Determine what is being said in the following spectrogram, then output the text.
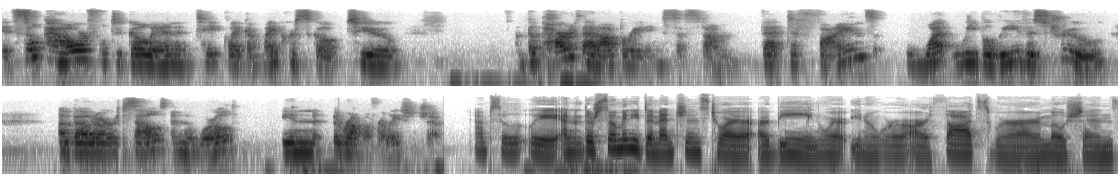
it's so powerful to go in and take like a microscope to the part of that operating system that defines what we believe is true about ourselves and the world in the realm of relationship Absolutely. And there's so many dimensions to our, our being where, you know, where our thoughts, where our emotions,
